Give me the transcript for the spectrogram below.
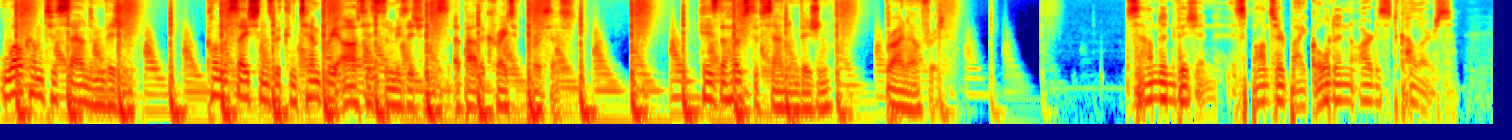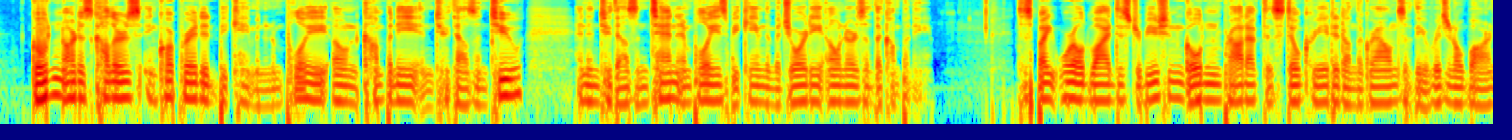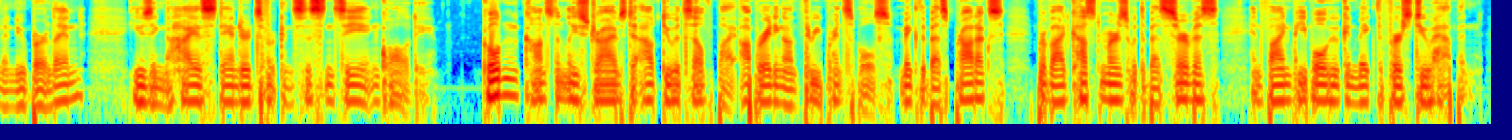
Welcome to Sound and Vision, conversations with contemporary artists and musicians about the creative process. Here's the host of Sound and Vision, Brian Alfred. Sound and Vision is sponsored by Golden Artist Colors. Golden Artist Colors Incorporated became an employee owned company in 2002, and in 2010, employees became the majority owners of the company. Despite worldwide distribution, Golden product is still created on the grounds of the original barn in New Berlin, using the highest standards for consistency and quality. Golden constantly strives to outdo itself by operating on three principles make the best products, provide customers with the best service, and find people who can make the first two happen.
